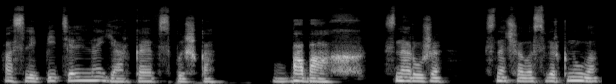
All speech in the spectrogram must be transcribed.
ослепительно яркая вспышка. Бабах! Снаружи сначала сверкнуло,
